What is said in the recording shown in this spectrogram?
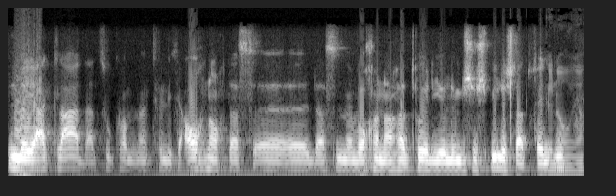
Naja, klar, dazu kommt natürlich auch noch, dass, äh, dass eine Woche nach der Tour die Olympischen Spiele stattfinden, genau, ja.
